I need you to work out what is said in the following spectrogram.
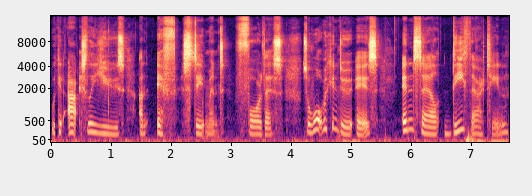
we could actually use an if statement for this. So what we can do is, in cell D13,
